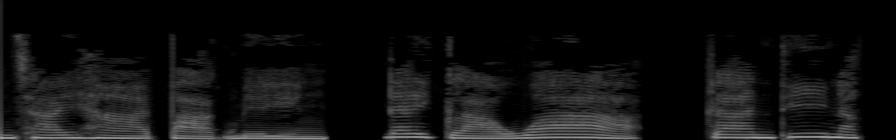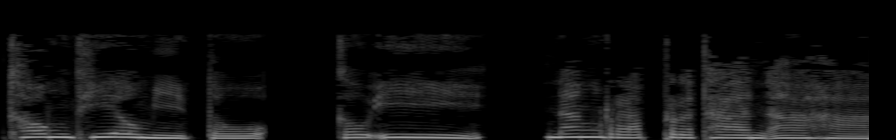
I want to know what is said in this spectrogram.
ณชายหาดปากเมง ได้กล่าวว่า การที่นักท่องเที่ยวมีโต๊ะ เก้าอี้ นั่งรับประทานอาหา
